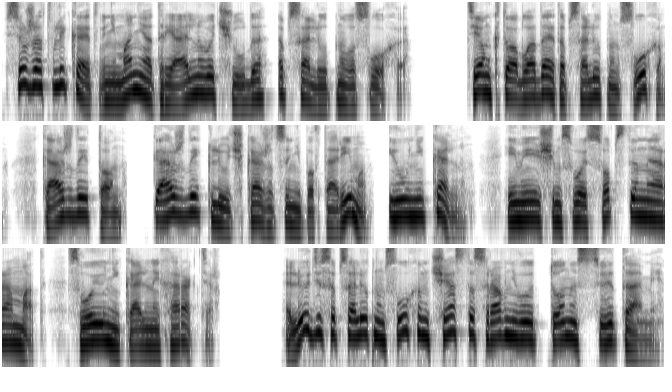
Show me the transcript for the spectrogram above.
все же отвлекает внимание от реального чуда абсолютного слуха. Тем, кто обладает абсолютным слухом, каждый тон, каждый ключ кажется неповторимым и уникальным, имеющим свой собственный аромат, свой уникальный характер. Люди с абсолютным слухом часто сравнивают тоны с цветами.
